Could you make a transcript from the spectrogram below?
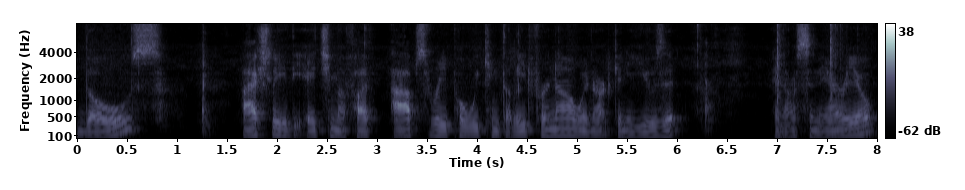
those. Actually, the HTML5 apps repo we can delete for now. We're not going to use it in our scenario.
